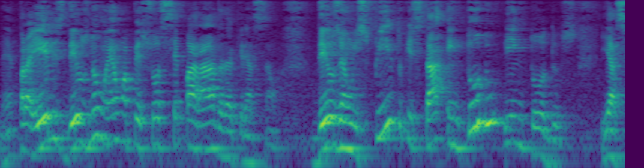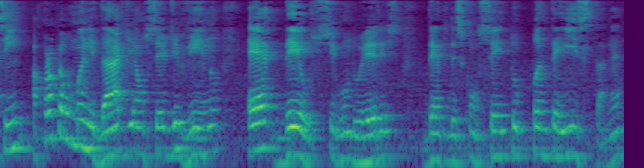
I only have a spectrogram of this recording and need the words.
Né? Para eles, Deus não é uma pessoa separada da criação. Deus é um espírito que está em tudo e em todos. E assim, a própria humanidade é um ser divino, é Deus, segundo eles, dentro desse conceito panteísta, né?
